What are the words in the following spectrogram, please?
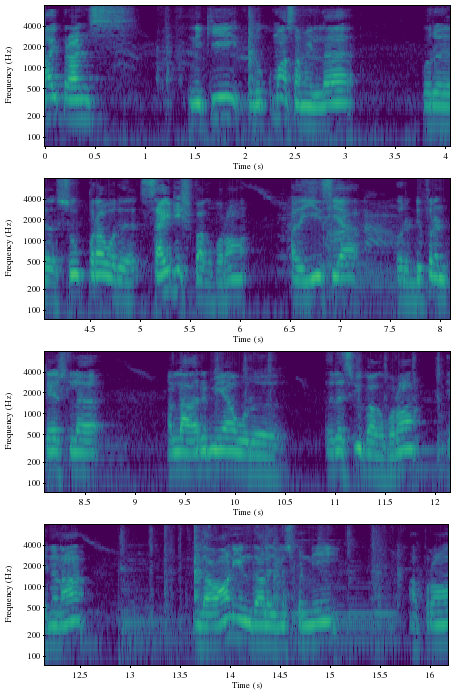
ஹாய் ஃப்ரெண்ட்ஸ் இன்னைக்கு லுக்மா சமையலில் ஒரு சூப்பராக ஒரு சைட் டிஷ் பார்க்க போகிறோம் அது ஈஸியாக ஒரு டிஃப்ரெண்ட் டேஸ்ட்டில் நல்லா அருமையாக ஒரு ரெசிபி பார்க்க போகிறோம் என்னென்னா இந்த ஆனியன் தாளை யூஸ் பண்ணி அப்புறம்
